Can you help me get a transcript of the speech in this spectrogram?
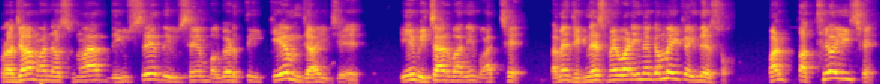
પ્રજામાનસમાં દિવસે દિવસે બગડતી કેમ જાય છે? એ વિચારવાની વાત છે. તમે જિજ્ઞેશ મેવાણીને ગમે એ કહી દેશો. પણ તથ્ય ઈ છે.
